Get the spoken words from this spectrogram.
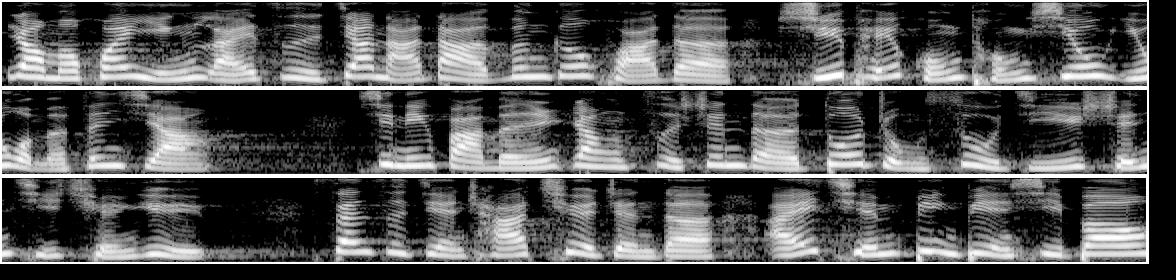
让我们欢迎来自加拿大温哥华的徐培红同修与我们分享：心灵法门让自身的多种素疾神奇痊愈，三次检查确诊的癌前病变细胞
